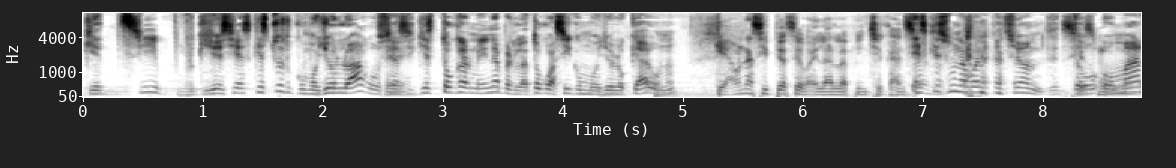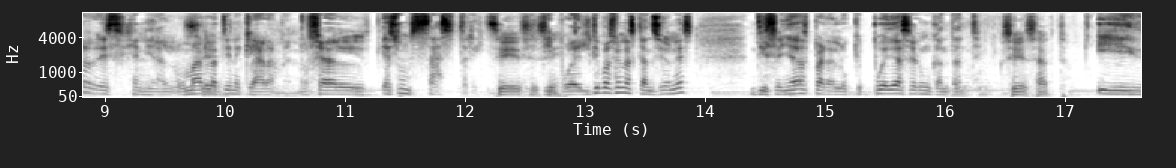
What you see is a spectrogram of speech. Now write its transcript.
que sí, porque yo decía, es que esto es como yo lo hago. O sea, Sí. si quieres tocar Carmelina, pero la toco así como yo lo que hago, ¿no? Que aún así te hace bailar la pinche canción. Es que es una buena canción. Sí, es muy Omar buena. es genial. Omar Sí. la tiene clara, man. O sea, el- es un sastre. Sí, sí, el sí. Tipo, el tipo hace unas canciones diseñadas para lo que puede hacer un cantante. Sí, exacto. Y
